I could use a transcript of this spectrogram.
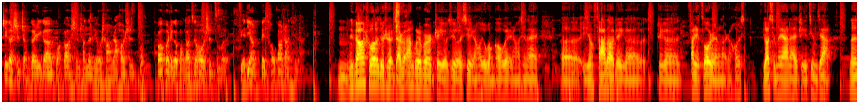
这个是整个一个广告形成的流程，然后是包括这个广告最后是怎么决定被投放上去的。嗯，你刚刚说的就是，假如说 Angry Bird 这游这游戏，然后有广告位，然后现在呃已经发到这个这个发给所有人了，然后邀请大家来这个竞价。那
